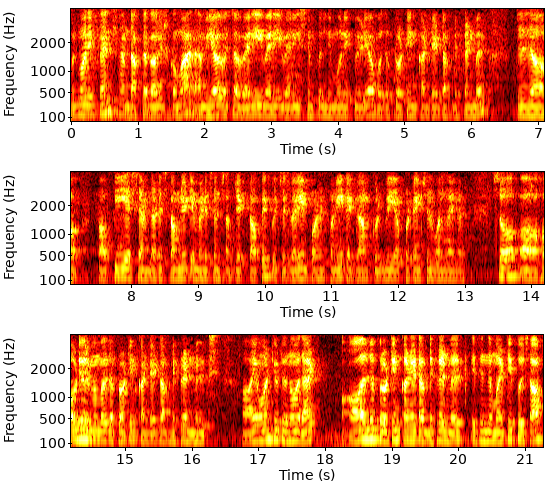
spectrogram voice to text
Good morning friends, I'm Dr. Gowrish Kumar. I'm here with a very very very simple mnemonic video about the protein content of different milk. This is a, a PSM that is community medicine subject topic which is very important for NEET exam could be a potential one-liner. So uh, how do you remember the protein content of different milks? Uh, I want you to know that all the protein content of different milk is in the multiples of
